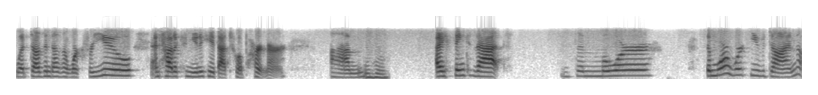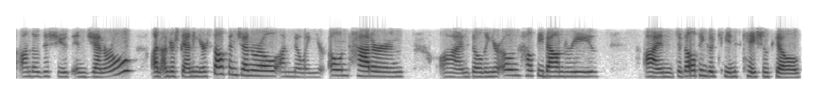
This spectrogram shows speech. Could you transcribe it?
what does and doesn't work for you, and how to communicate that to a partner. Um, mm-hmm. I think that the more the more work you've done on those issues in general, on understanding yourself in general, on knowing your own patterns, on building your own healthy boundaries, on developing good communication skills,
